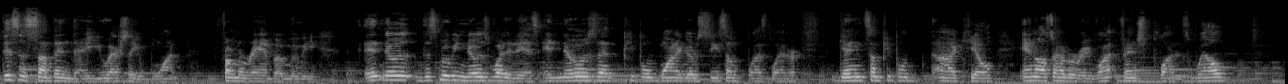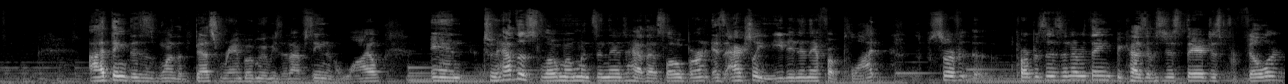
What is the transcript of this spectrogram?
This is something that you actually want from a Rambo movie. It knows this movie knows what it is. It knows that people want to go see some blood splatter, getting some people uh, killed, and also have a revenge plot as well. I think this is one of the best Rambo movies that I've seen in a while. And to have those slow moments in there, to have that slow burn, is actually needed in there for plot uh, purposes and everything because it was just there just for filler.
